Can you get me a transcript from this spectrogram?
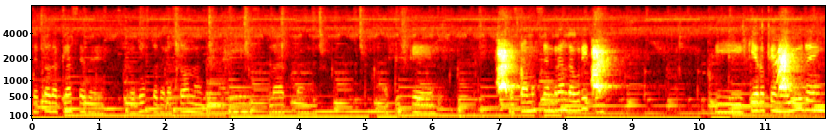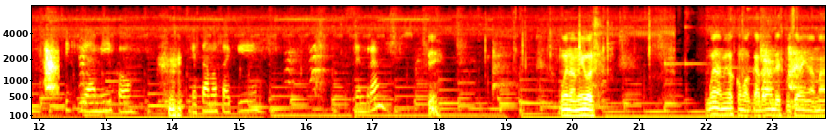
de, toda clase de productos de la zona, de maíz, plátano. Así es que estamos sembrando ahorita y quiero que me ayuden y a mi hijo que estamos aquí sembrando. Sí. Bueno amigos, bueno amigos, como acabaron de escuchar a mi mamá,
